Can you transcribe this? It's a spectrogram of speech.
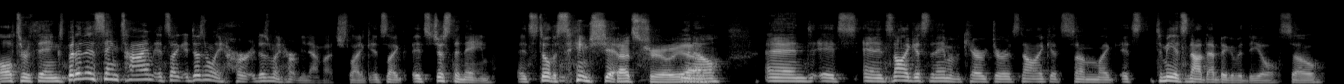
alter things but at the same time it's like it doesn't really hurt it doesn't really hurt me that much. Like it's like it's just the name. It's still the same shit. That's true yeah. you know? And it's and it's not like it's the name of a character. It's not like it's some like it's to me it's not that big of a deal. So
